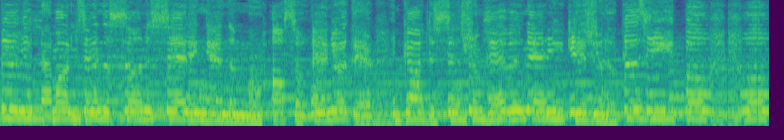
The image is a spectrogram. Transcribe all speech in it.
billion lemons, and the sun is setting, and the moon also, and you're there. And God descends from heaven, and He gives you a gazebo. Whoa,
